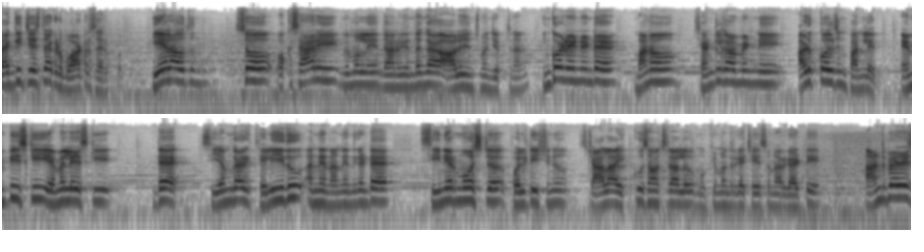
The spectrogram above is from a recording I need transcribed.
తగ్గించేస్తే అక్కడ వాటర్ సరిపోదు. ఎలా అవుతుంది? సో ఒకసారి మిమ్మల్ని దాని విధంగా ఆలోచించమని చెప్తున్నాను. ఇంకోటి ఏంటంటే మనం సెంట్రల్ గవర్నమెంట్ని అడుక్కోవాల్సిన పని లేదు. ఎంపీస్కి ఎమ్మెల్యేస్కి అంటే సీఎం గారికి తెలియదు అని నేను అన్నాను ఎందుకంటే సీనియర్ మోస్ట్ పొలిటీషియను చాలా ఎక్కువ సంవత్సరాలు ముఖ్యమంత్రిగా చేస్తున్నారు కాబట్టి ఆంధ్రప్రదేశ్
